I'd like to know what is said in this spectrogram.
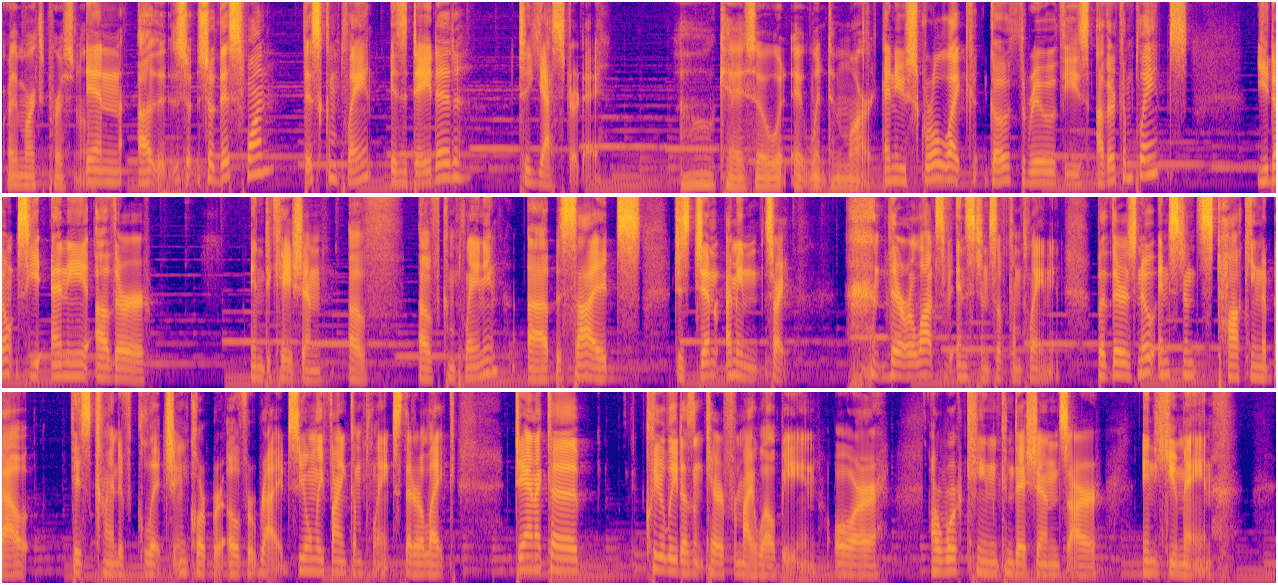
Or the Mark's personal. in. Uh, so, so this one, this complaint is dated to yesterday. okay, so it- it went to Mark. And you scroll like go through these other complaints, you don't see any other indication of of complaining uh, besides just gen. I mean, sorry. there are lots of instances of complaining, but there's no instance talking about this kind of glitch in corporate overrides. You only find complaints that are like, Danica clearly doesn't care for my well being, or our working conditions are inhumane,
